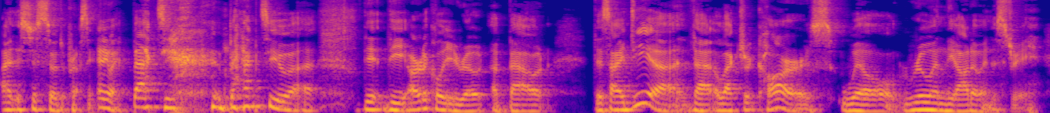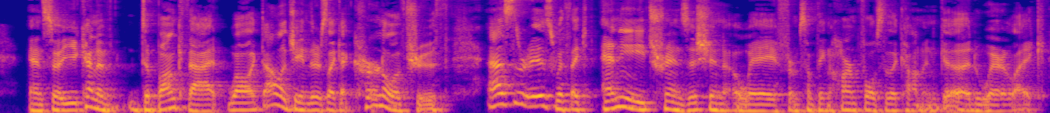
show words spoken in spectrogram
I, it's just so depressing. Anyway, back to, back to, uh, the, the article you wrote about, this idea that electric cars will ruin the auto industry. And so you kind of debunk that while acknowledging there's like a kernel of truth, as there is with like any transition away from something harmful to the common good, where like,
